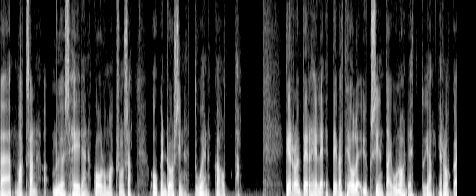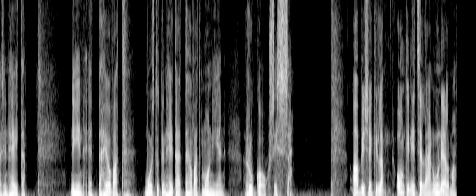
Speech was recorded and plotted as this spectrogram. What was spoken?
ää, maksan myös heidän koulumaksunsa Open Doorsin tuen kautta. Kerroin perheelle, etteivät he ole yksin tai unohdettuja ja rohkaisin heitä niin, että he ovat, muistutin heitä, että he ovat monien rukouksissa. Abishekilla onkin itsellään unelma,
